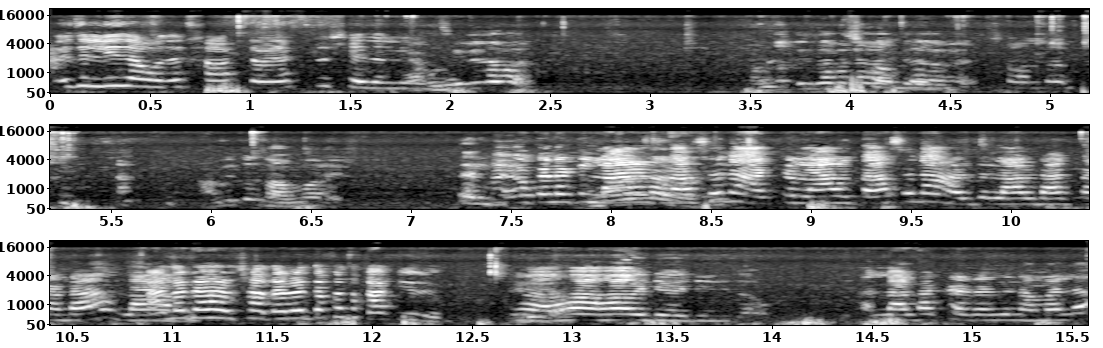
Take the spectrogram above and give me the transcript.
এই যে লিজা ওদের খাবারটা একটু সেজন্য? আমি তো যাব ওখানে একটা লাল আছে না একটা লাল আছে না লাল ঢাকনাটা লাল আলাদা সাদা হ্যাঁ হ্যাঁ হ্যাঁ ওই যে ওই যে দাও। আর লাল ঢাকনাটা নামাইলা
